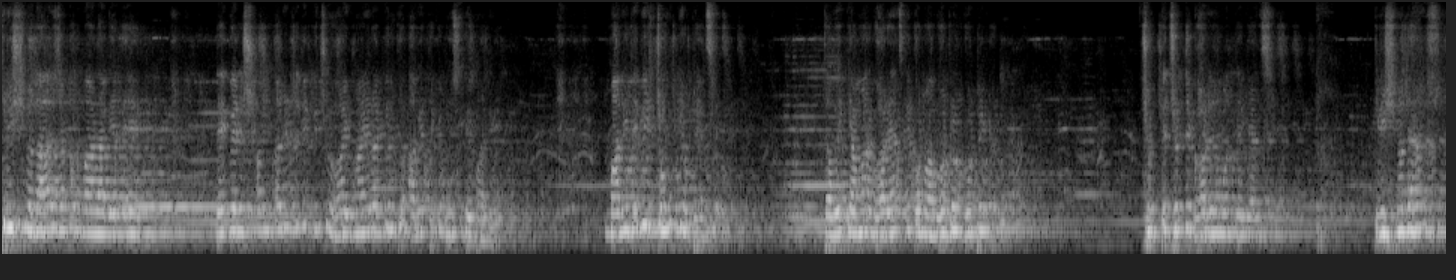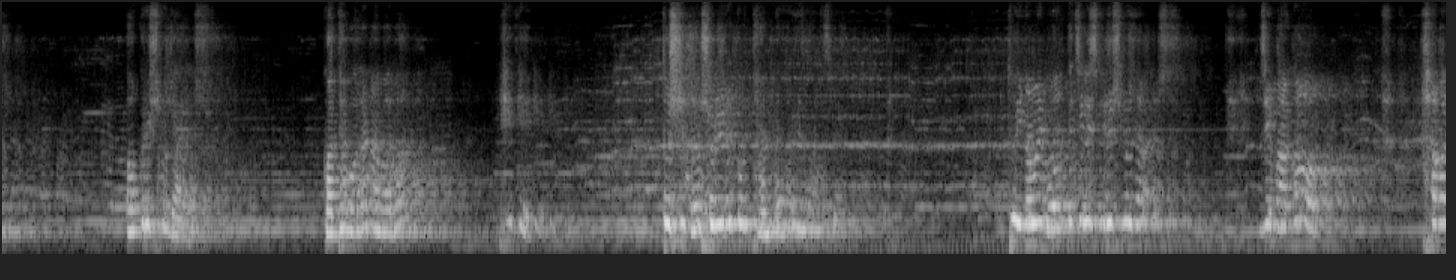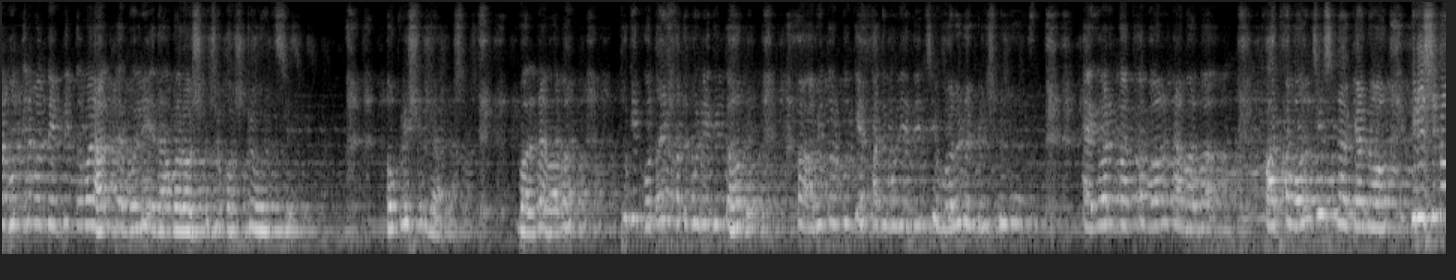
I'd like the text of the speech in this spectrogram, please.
কৃষ্ণদাস যখন মারা গেলেন, দেখবেন সন্তানের যদি কিছু হয়, মায়েরা কিন্তু আগে থেকে বুঝতে পারে। মালি দেবীর চমকে উঠেছে। তবে কি আমার ঘরে আজকে কোনো অঘটন ঘটে গেল? ছুটতে ছুটতে ঘরের মধ্যে গেছে। কৃষ্ণদাস? ও কৃষ্ণ দাস কথা বলে না বাবা। সারা শরীরে খুব ঠান্ডা হয়ে যাচ্ছে তুই না আমায় বলতেছিলিস কৃষ্ণ দাস যে, মা গো, আমার বুকের একটু তোমার হাতটা বলিয়ে দাও, আমার অসহ্য কষ্ট হচ্ছে। ও কৃষ্ণদাস বল না বাবা, তোকে কোথায় হাতে বলিয়ে দিতে হবে? আমি তোর বুকে হাতে বলিয়ে দিচ্ছি, বল না কৃষ্ণদাস একবার কথা বল না বাবা, কথা বলছিস না কেন? কৃষ্ণ!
